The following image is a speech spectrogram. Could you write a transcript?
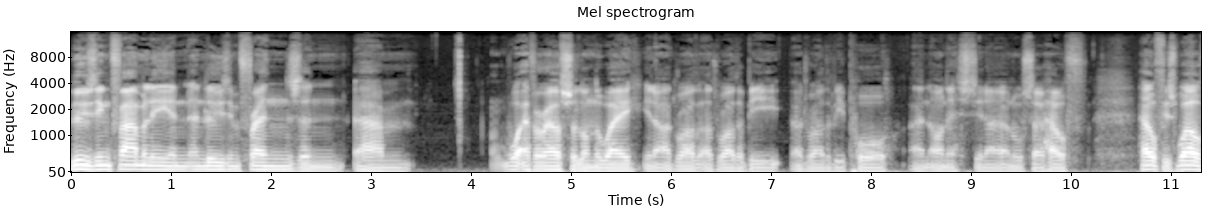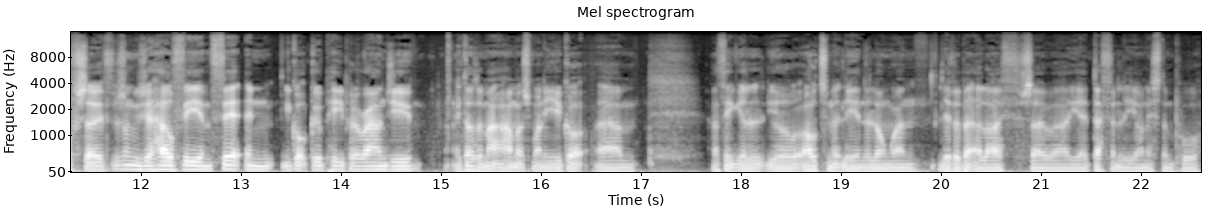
losing family and, and losing friends and um, whatever else along the way. You know, I'd rather I'd rather be I'd rather be poor and honest. You know, and also health. Health is wealth. So if as long as you're healthy and fit and you've got good people around you, it doesn't matter how much money you got. Um, I think you'll you'll ultimately in the long run live a better life. So uh, yeah, definitely honest and poor.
